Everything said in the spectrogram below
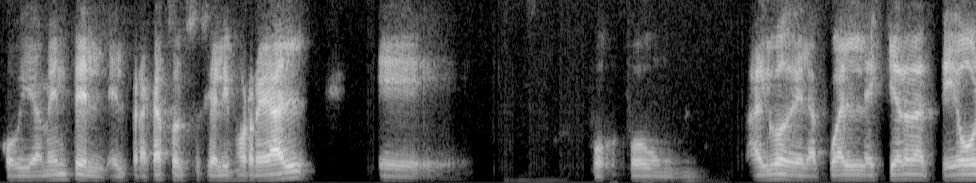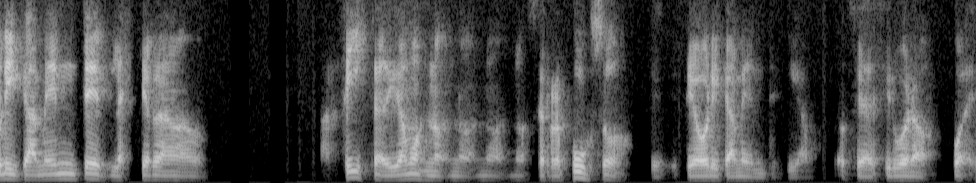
obviamente el, fracaso del socialismo real fue, algo de la cual la izquierda teóricamente, la izquierda marxista, digamos, no, no, se repuso teóricamente, digamos. O sea, decir, bueno, pues,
